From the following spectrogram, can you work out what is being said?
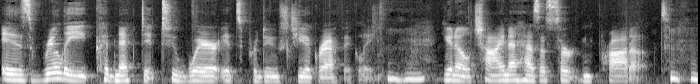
is really connected to where it's produced geographically. Mm-hmm. You know, China has a certain product. Mm-hmm.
